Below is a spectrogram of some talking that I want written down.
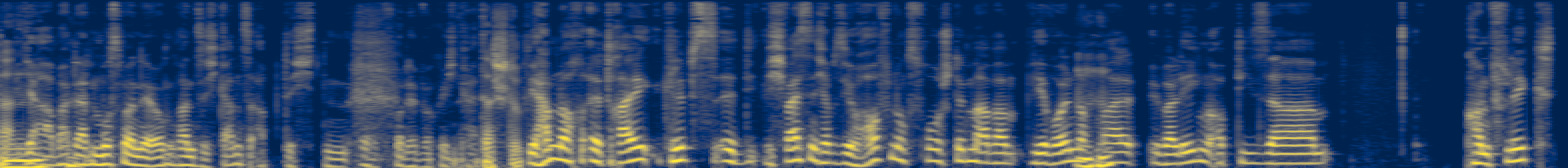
dann. Ja, aber dann muss man ja irgendwann sich ganz abdichten äh, vor der Wirklichkeit. Das stimmt. Wir haben noch äh, drei Clips, äh, die, ich weiß nicht, ob sie hoffnungsfroh stimmen, aber wir wollen noch mhm. mal überlegen, ob dieser Konflikt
